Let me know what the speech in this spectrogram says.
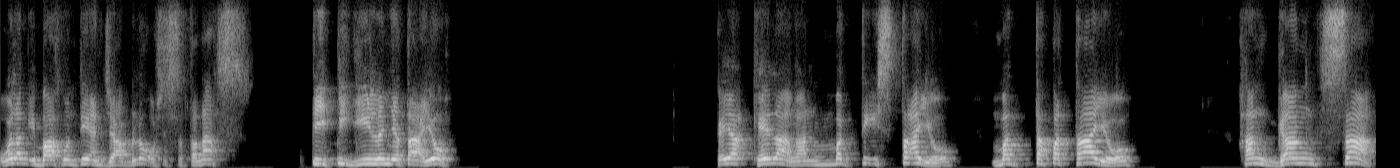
Walang iba kundi ang Diablo o si Satanas. Pipigilan niya tayo. Kaya kailangan magtiis tayo, magtapat tayo hanggang sa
